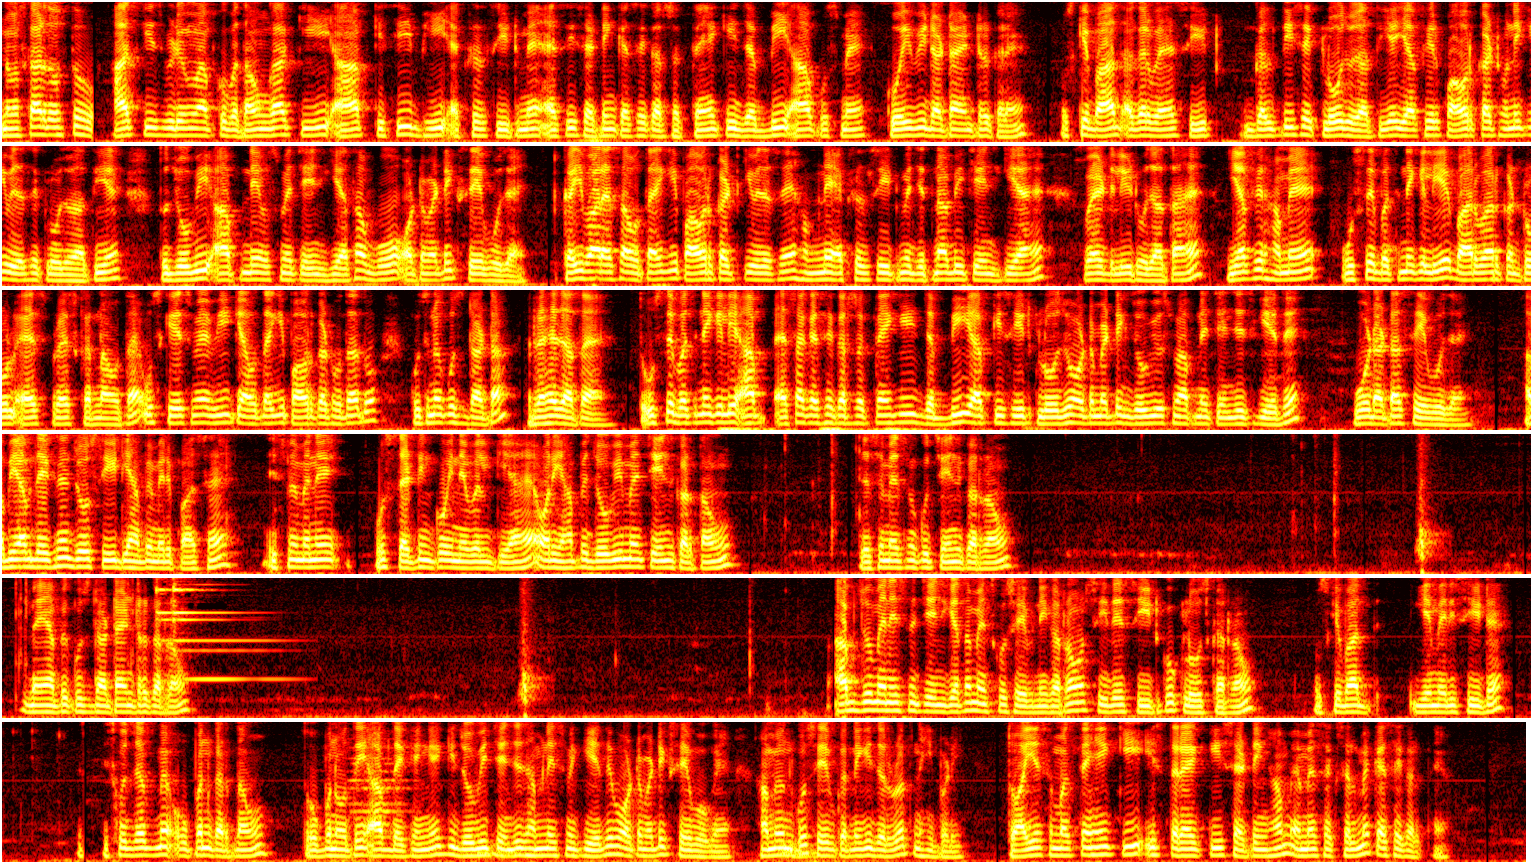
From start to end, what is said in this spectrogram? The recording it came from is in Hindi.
नमस्कार दोस्तों। आज की इस वीडियो में आपको बताऊँगा कि आप किसी भी एक्सेल सीट में ऐसी सेटिंग कैसे कर सकते हैं कि जब भी आप उसमें कोई भी डाटा एंटर करें, उसके बाद अगर वह सीट गलती से क्लोज हो जाती है या फिर पावर कट होने की वजह से क्लोज हो जाती है तो जो भी आपने उसमें चेंज किया था, वो ऑटोमेटिक सेव हो जाए। कई बार ऐसा होता है कि पावर कट की वजह से हमने एक्सेल सीट में जितना भी चेंज किया है, वह डिलीट हो जाता है या फिर हमें उससे बचने के लिए बार बार कंट्रोल एस प्रेस करना होता है। उस केस में भी क्या होता है कि पावर कट होता है तो कुछ ना कुछ डाटा रह जाता है। तो उससे बचने के लिए आप ऐसा कैसे कर सकते हैं कि जब भी आपकी सीट क्लोज हो ऑटोमेटिक जो भी उसमें आपने चेंजेस किए थे, वो डाटा सेव हो जाए। अभी आप देख रहे हैं जो सीट यहाँ पे मेरे पास है, इसमें मैंने उस सेटिंग को इनेबल किया है और यहाँ पे जो भी मैं चेंज करता हूँ, जैसे मैं इसमें कुछ चेंज कर रहा हूँ मैं यहाँ पे कुछ डाटा एंटर कर रहा हूँ। अब जो मैंने इसमें चेंज किया था, मैं इसको सेव नहीं कर रहा हूँ और सीधे सीट को क्लोज कर रहा हूँ। उसके बाद ये मेरी सीट है। इसको जब मैं ओपन करता हूँ तो ओपन होते ही आप देखेंगे कि जो भी चेंजेस हमने इसमें किए थे, वो ऑटोमेटिक सेव हो गए हैं। हमें उनको सेव करने की ज़रूरत नहीं पड़ी। तो आइए समझते हैं कि इस तरह की सेटिंग हम एम एस एक्सेल में कैसे करते हैं।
